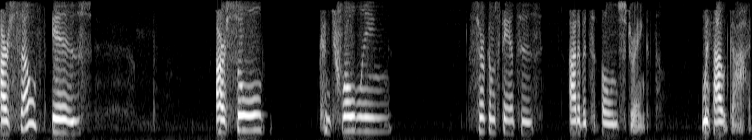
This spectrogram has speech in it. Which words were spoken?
Our self is our soul controlling circumstances out of its own strength without God.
